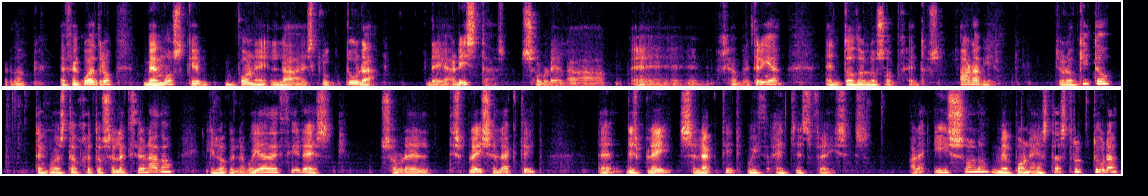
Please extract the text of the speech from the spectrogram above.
perdón, F4, vemos que pone la estructura de aristas sobre la eh, geometría en todos los objetos. Ahora bien, yo lo quito, tengo este objeto seleccionado y lo que le voy a decir es sobre el display selected, eh, display selected with edges faces. ¿vale? Y solo me pone esta estructura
